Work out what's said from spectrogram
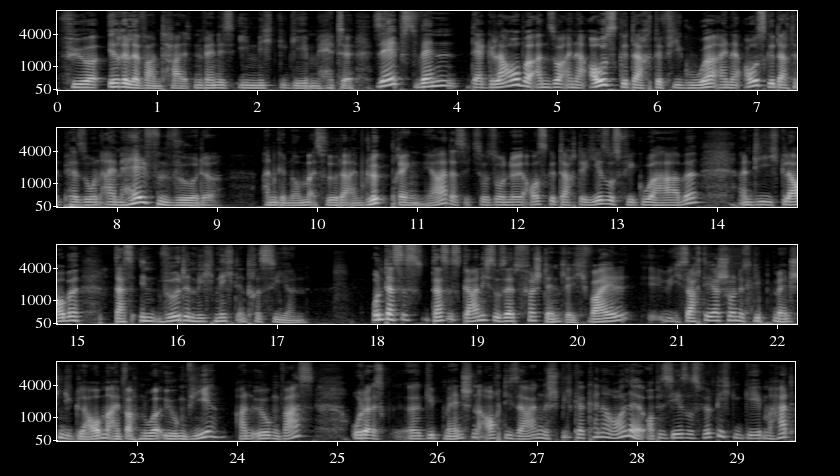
für irrelevant halten, wenn es ihn nicht gegeben hätte. Selbst wenn der Glaube an so eine ausgedachte Figur, eine ausgedachte Person einem helfen würde, angenommen, es würde einem Glück bringen, ja, dass ich so, so eine ausgedachte Jesusfigur habe, an die ich glaube, das in, würde mich nicht interessieren. Und das ist, das ist gar nicht so selbstverständlich, weil ich sagte ja schon, es gibt Menschen, die glauben einfach nur irgendwie an irgendwas. Oder es äh, gibt Menschen auch, die sagen, es spielt gar keine Rolle, ob es Jesus wirklich gegeben hat.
